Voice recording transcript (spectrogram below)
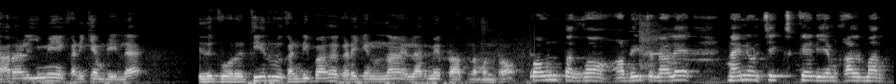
யாராலையுமே கணிக்க முடியல. இதுக்கு ஒரு தீர்வு கண்டிப்பாக கிடைக்கணும் தான் எல்லாருமே பிரார்த்தனை பண்ணுறோம் பவுன் தங்கம் அப்படின்னு சொன்னாலே nine one six KDM hallmark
